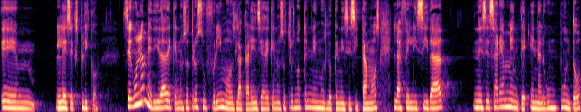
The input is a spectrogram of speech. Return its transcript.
em, les explico, según la medida de que nosotros sufrimos la carencia, de que nosotros no tenemos lo que necesitamos, la felicidad necesariamente en algún punto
